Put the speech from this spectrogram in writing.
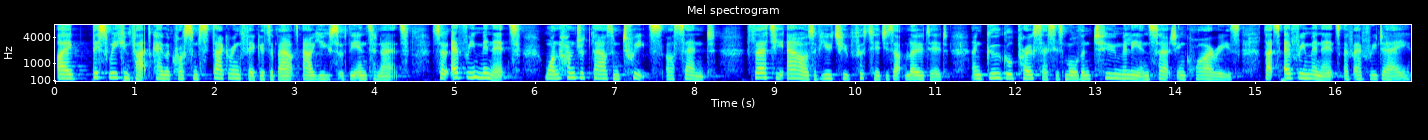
I, this week, in fact, came across some staggering figures about our use of the internet. So every minute, 100,000 tweets are sent, 30 hours of YouTube footage is uploaded, and Google processes more than 2 million search inquiries. That's every minute of every day,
